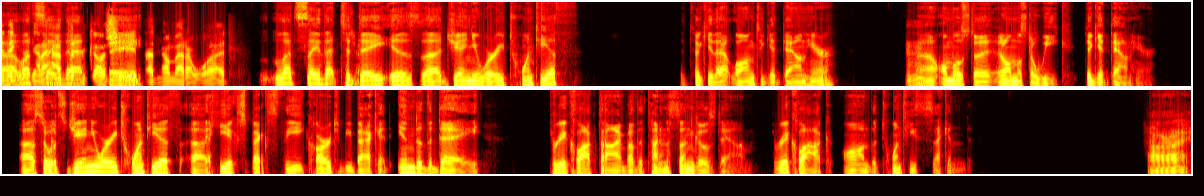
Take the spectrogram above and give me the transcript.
Uh, think we're let's gonna say have to negotiate they- that no matter what. Let's say that today is uh, January 20th. It took you that long to get down here. Mhm. Uh, almost a almost a week to get down here. Uh, so it's January 20th. Uh, he expects the car to be back at end of the day, three o'clock time by the time the sun goes down. Three o'clock on the 22nd. All right.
